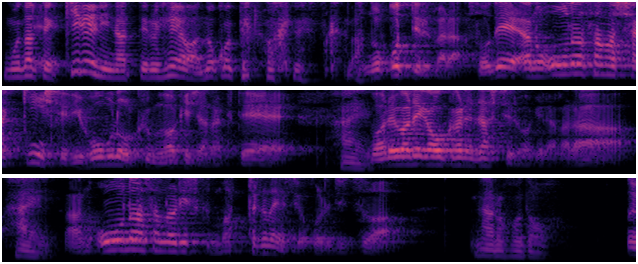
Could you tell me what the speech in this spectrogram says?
もうだって綺麗になってる部屋は残ってるわけですから。残ってるから。そうで、あの、オーナーさんは借金してリフォームローンを組むわけじゃなくて、はい。我々がお金出してるわけだから、はい。あの、オーナーさんのリスク全くないんですよ、これ実は。なるほど。う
